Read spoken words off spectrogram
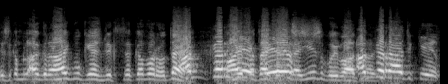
इसका मतलब अगर आज वो केस डिस्कवर होता है अगर ये पता चलता ये तो कोई बात नहीं। अगर आज केस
